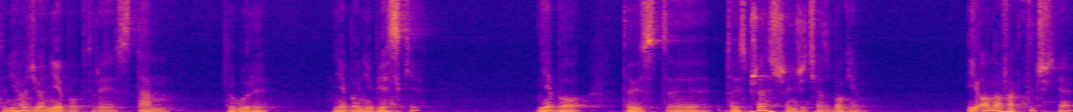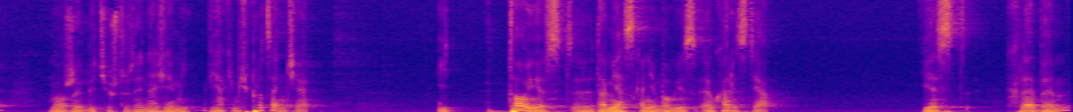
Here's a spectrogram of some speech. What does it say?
To nie chodzi o niebo, które jest tam do góry, niebo niebieskie. Niebo to jest, e, to jest przestrzeń życia z Bogiem. I ono faktycznie może być już tutaj na ziemi w jakimś procencie. I to jest, e, ta miaska nieba jest Eucharystia. Jest chlebem,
